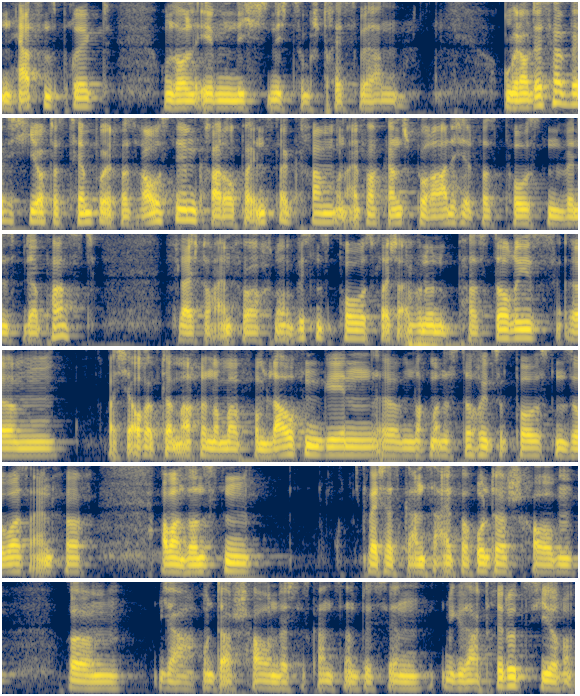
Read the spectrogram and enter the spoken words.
ein Herzensprojekt und soll eben nicht, nicht zum Stress werden. Und genau deshalb werde ich hier auch das Tempo etwas rausnehmen, gerade auch bei Instagram und einfach ganz sporadisch etwas posten, wenn es wieder passt. Vielleicht auch einfach nur ein Wissenspost, vielleicht einfach nur ein paar Stories. Ähm, was ich auch öfter mache, nochmal vom Laufen gehen, äh, nochmal eine Story zu posten, sowas einfach. Aber ansonsten werde ich das Ganze einfach runterschrauben, ähm, ja, und da schauen, dass ich das Ganze ein bisschen, wie gesagt, reduziere.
